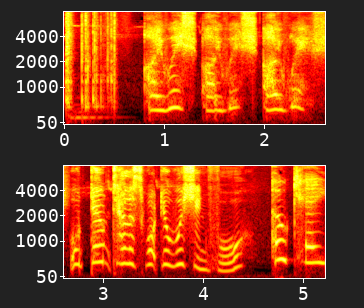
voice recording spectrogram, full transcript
I wish, I wish, I wish. Oh, don't tell us what you're wishing for. Okay.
